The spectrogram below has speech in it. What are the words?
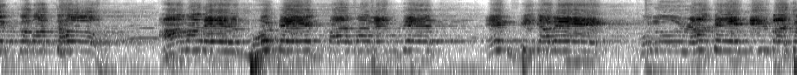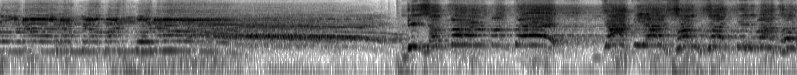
ঐক্যবদ্ধ। আমাদের ভোটে পার্লামেন্টে এমপি যাবে। কোন রাতে নির্বাচন আর আমরা মানব না। ডিসেম্বরের মধ্যে জাতীয় সংসদ নির্বাচন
